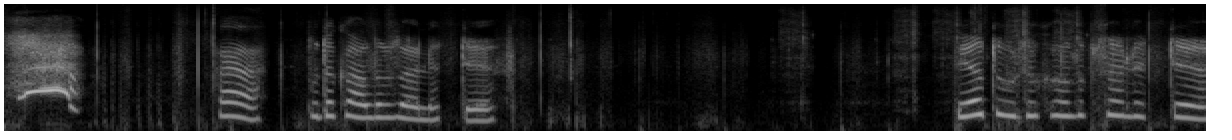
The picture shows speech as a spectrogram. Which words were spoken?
Ha! Ha, burada kaldım zannetti. Bir an burada kaldım zannetti.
